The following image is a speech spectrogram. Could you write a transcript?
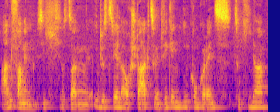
anfangen, sich sozusagen industriell auch stark zu entwickeln in Konkurrenz zu China.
